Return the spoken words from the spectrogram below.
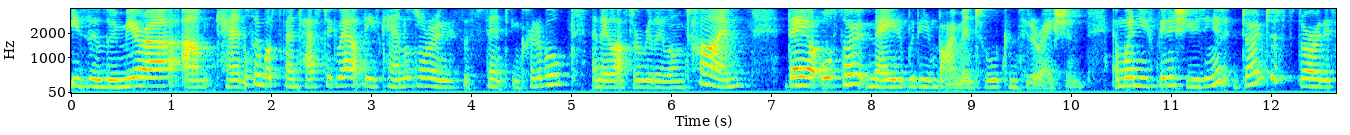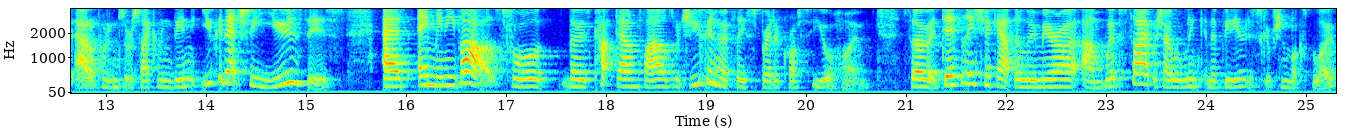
is the Lumira um, candle. Also what's fantastic about these candles, not only is the scent incredible and they last a really long time, they are also made with the environmental consideration. And when you finish using it, don't just throw this out or put it into a recycling bin. You can actually use this as a mini vase for those cut down flowers, which you can hopefully spread across your home. So definitely check out the Lumira um, website, which I will link in the video description box below.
